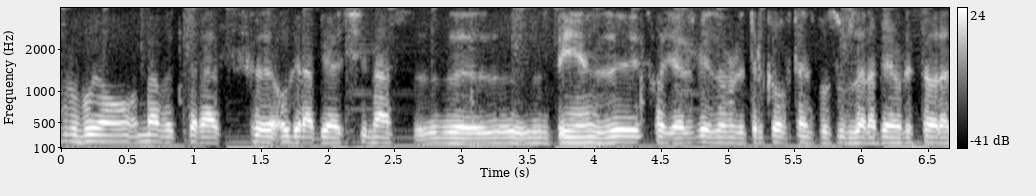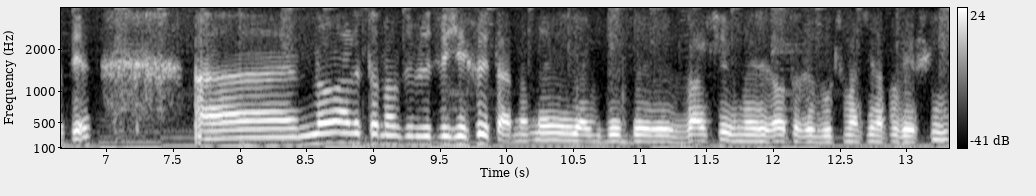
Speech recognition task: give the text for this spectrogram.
próbują nawet teraz e, ograbiać nas z, pieniędzy, chociaż wiedzą, że tylko w ten sposób zarabiają restauracje. E, no ale to nam z brzytwy się chwyta. No, my jak gdyby walczymy o to, żeby utrzymać się na powierzchni.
